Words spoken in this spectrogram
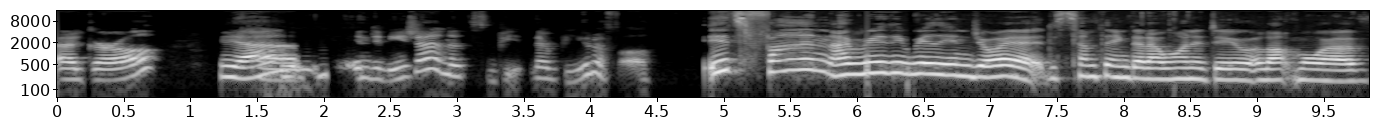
a girl, yeah, um, Indonesia, and it's they're beautiful. It's fun. I really, really enjoy it. It's something that I want to do a lot more of,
